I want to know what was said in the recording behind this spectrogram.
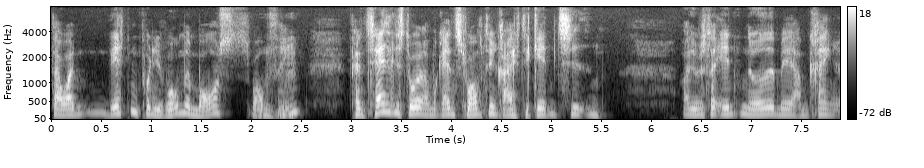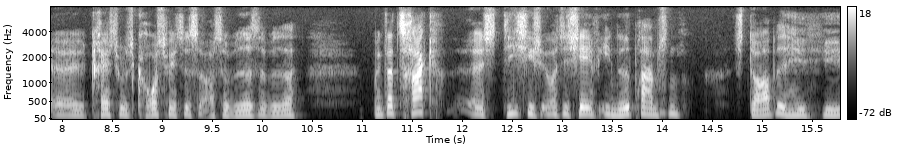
der var næsten på niveau med Moores Swamp Thing. Mm-hmm. Fantastisk historie om, hvordan Swamp Thing rejste igennem tiden. Og det var så enten noget med omkring øh, Kristus korsfæstes og så videre, så videre. Men der trak øh, DC's øverste chef i nødbremsen, stoppede, hi, hi,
